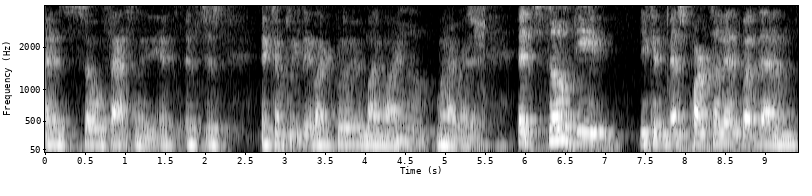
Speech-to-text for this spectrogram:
and it's so fascinating. It's it's just it completely like blew my mind Oh. when I read it. It's so deep, you can miss parts of it, but then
